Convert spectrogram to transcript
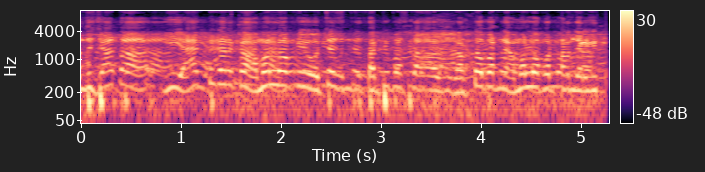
అందుచేత ఈ యాక్ట్ కనుక అమల్లోకి వచ్చేసింది థర్టీ ఫస్ట్ అక్టోబర్ని అమల్లోకి ఉండడం జరిగింది.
